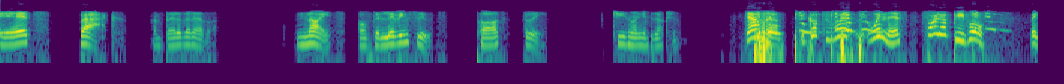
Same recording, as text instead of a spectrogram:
It's back and better than ever. Night of the Living Suits, Part 3. Cheese and Onion Production. Damn them! We got to win, win this! Fight up, people! Wait,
